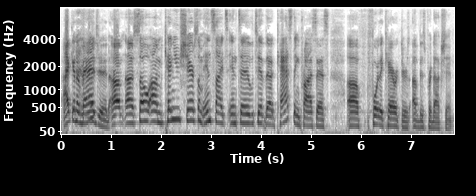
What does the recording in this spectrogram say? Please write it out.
I can imagine. Um, uh, so um, can you share some insights into to the casting process uh, for the characters of this production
